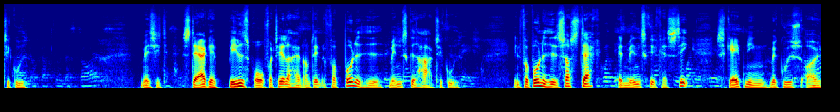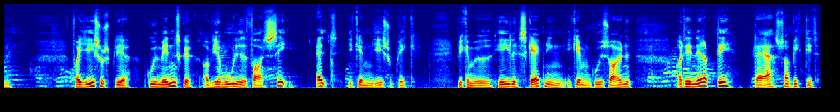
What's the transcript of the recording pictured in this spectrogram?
til Gud. Med sit stærke billedsprog fortæller han om den forbundethed, mennesket har til Gud. En forbundethed så stærk, at mennesket kan se skabningen med Guds øjne. For Jesus bliver Gud menneske, og vi har mulighed for at se alt igennem Jesu blik. Vi kan møde hele skabningen igennem Guds øjne, og det er netop det, der er så vigtigt,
